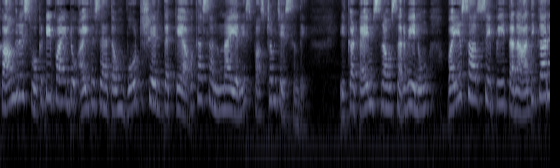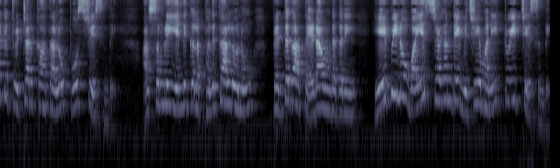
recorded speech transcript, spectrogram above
కాంగ్రెస్ ఒకటి పాయింట్ ఐదు శాతం ఓటు షేర్ దక్కే అవకాశాలున్నాయని స్పష్టం చేసింది. ఇక టైమ్స్ నౌ సర్వేను వైఎస్ఆర్సీపీ తన అధికారిక ట్విట్టర్ ఖాతాలో పోస్ట్ చేసింది. అసెంబ్లీ ఎన్నికల ఫలితాల్లోనూ పెద్దగా తేడా ఉండదని ఏపీలో వైఎస్ జగన్దే విజయమని ట్వీట్ చేసింది.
